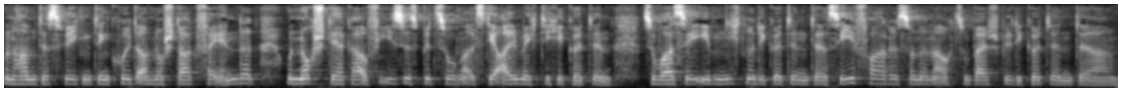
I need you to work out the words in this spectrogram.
und haben deswegen den Kult auch noch stark verändert und noch stärker auf Isis bezogen als die allmächtige Göttin. So war sie eben nicht nur die Göttin der Seefahrer, sondern auch zum Beispiel die Göttin der,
